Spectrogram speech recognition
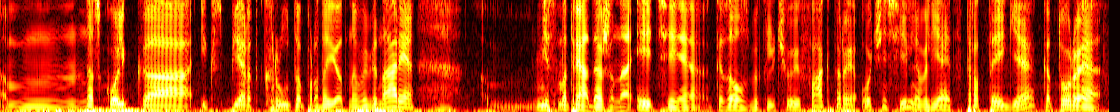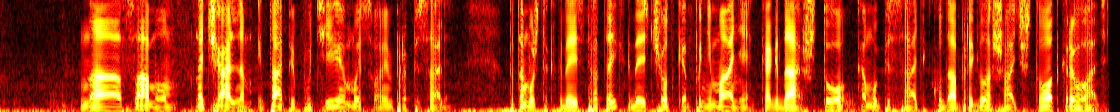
эм, насколько эксперт круто продает на вебинаре, несмотря даже на эти, казалось бы, ключевые факторы, очень сильно влияет стратегия, которая на самом начальном этапе пути мы с вами прописали. Потому что когда есть стратегия, когда есть четкое понимание, когда, что, кому писать, куда приглашать, что открывать,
